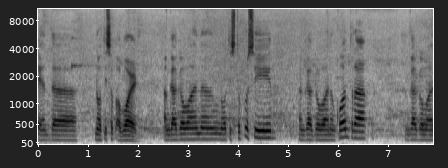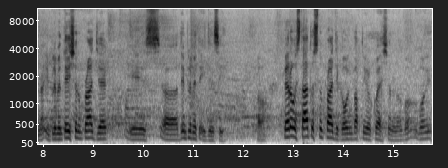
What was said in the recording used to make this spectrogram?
and uh, notice of award. Ang gagawa ng notice to proceed, ang gagawa ng contract, ang gagawa ng implementation ng project is uh, the implementing agency. Oh. Pero ang status ng project, going back to your question, ano, go- going,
